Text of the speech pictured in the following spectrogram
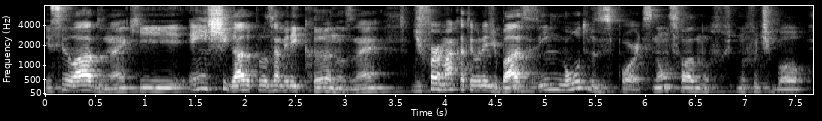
esse lado, né, que é instigado pelos americanos, né, de formar categoria de base em outros esportes, não só no, no futebol.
